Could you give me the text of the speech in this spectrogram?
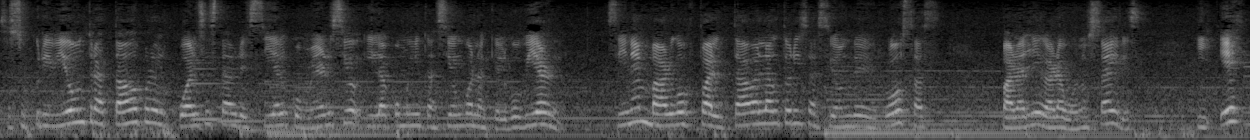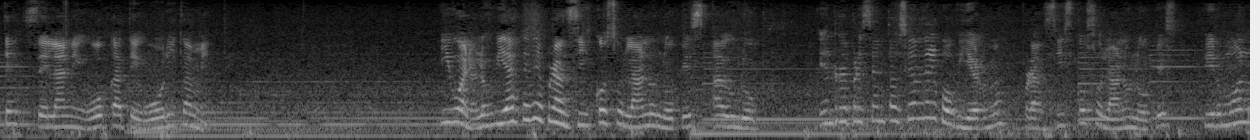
Se suscribió un tratado por el cual se establecía el comercio y la comunicación con aquel gobierno. Sin embargo, faltaba la autorización de Rosas para llegar a Buenos Aires y este se la negó categóricamente. Y bueno, los viajes de Francisco Solano López a Europa. En representación del gobierno, Francisco Solano López firmó el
